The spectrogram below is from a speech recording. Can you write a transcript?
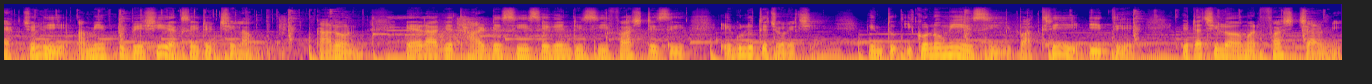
অ্যাকচুয়ালি আমি একটু বেশি এক্সাইটেড ছিলাম। কারণ এর আগে third AC second AC first AC এগুলোতে চড়েছি। কিন্তু ইকোনমি এসি বা থ্রি ইতে এটা ছিল আমার ফার্স্ট জার্নি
